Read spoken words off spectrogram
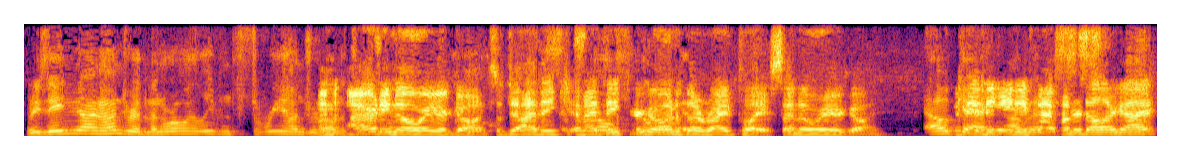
But he's 8,900, and then we're only leaving 300 on the I already know where you're going. So I think, and I think you're going to the right place. I know where you're going. Okay. the eighty-five hundred dollar guy.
